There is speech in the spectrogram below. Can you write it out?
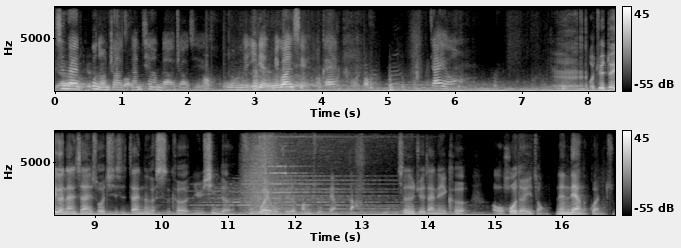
现在不能着急，咱们千万不要着急。我们一点没关系，OK？加油！我觉得对一个男生来说，其实，在那个时刻，女性的抚慰，我觉得帮助非常大。真的觉得在那一刻，我获得一种能量的灌注。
